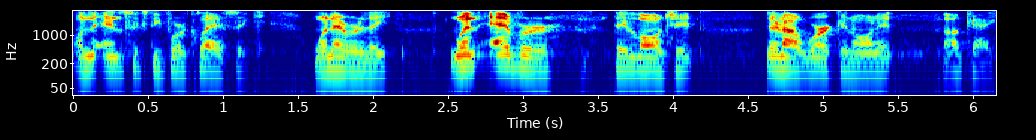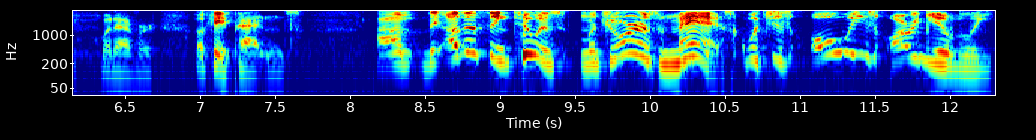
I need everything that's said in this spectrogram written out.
on the N64 Classic whenever they whenever they launch it. They're not working on it. Okay, whatever. Okay, patents. Um, the other thing too is Majora's Mask, which is always arguably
